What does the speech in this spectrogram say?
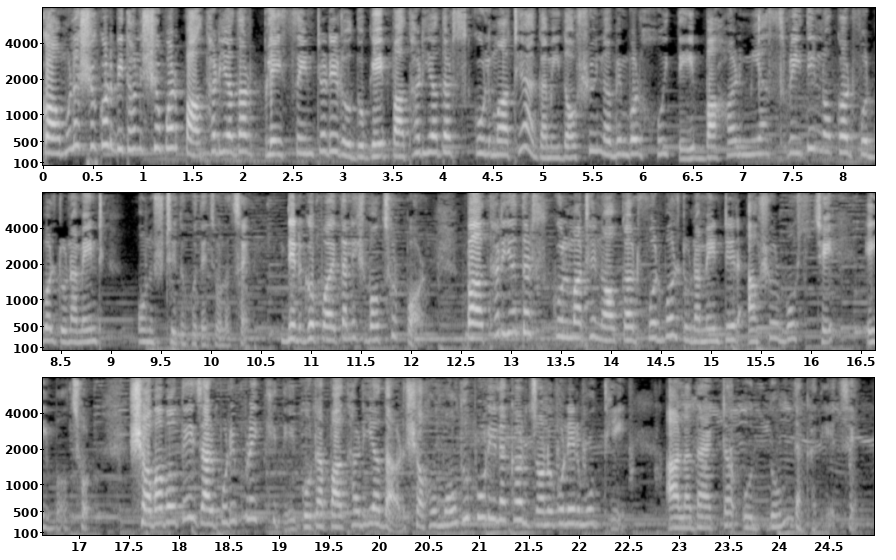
কমলাশকর বিধানসভার পাথারিয়াদার প্লে সেন্টারের উদ্যোগে পাথারিয়াদার স্কুল মাঠে আগামী দশই নভেম্বর হইতে বাহার মিয়া স্মৃতি নকআউট ফুটবল টুর্নামেন্ট অনুষ্ঠিত হতে চলেছে। দীর্ঘ পঁয়তাল্লিশ বছর পর পাথারিয়াদার স্কুল মাঠে নকআউট ফুটবল টুর্নামেন্টের আসর বসছে এই বছর। স্বভাবতেই যার পরিপ্রেক্ষিতে গোটা পাথারিয়াদার সহ মধুপুর এলাকার জনগণের মধ্যে আলাদা একটা উদ্যম দেখা দিয়েছে।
